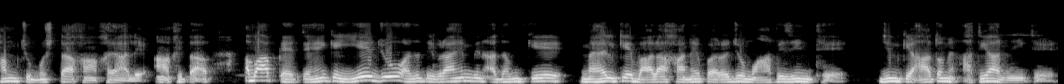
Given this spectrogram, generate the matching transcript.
ہم چو مشتاخاں خیال آن خطاب۔ اب آپ کہتے ہیں کہ یہ جو حضرت ابراہیم بن ادم کے محل کے بالا خانے پر جو محافظین تھے، جن کے ہاتھوں میں ہتھیار نہیں تھے،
